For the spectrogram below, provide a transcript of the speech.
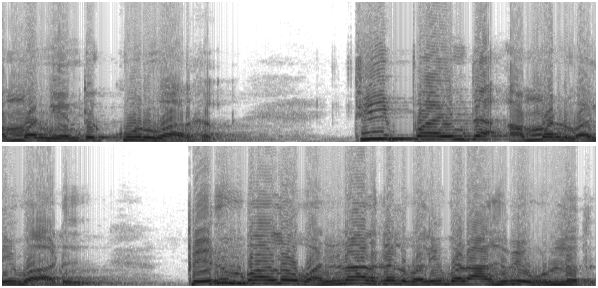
அம்மன் என்று கூறுவார்கள். தீப்பாய்ந்த அம்மன் வழிபாடு பெரும்பாலும் வண்ணார்கள் வழிபாடாகவே உள்ளது.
